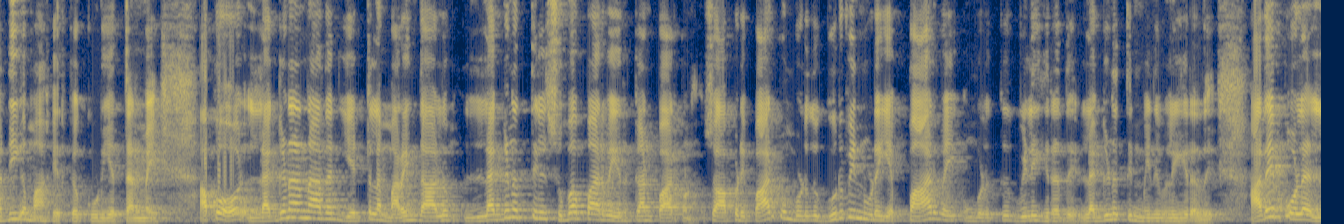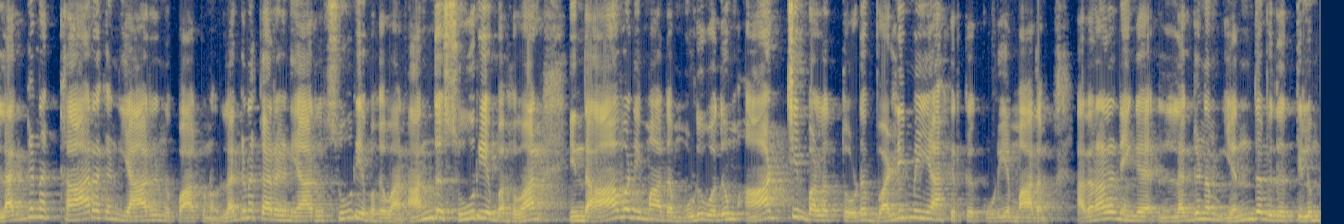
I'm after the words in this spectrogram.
அதிகமாக இருக்கக்கூடிய தன்மை. அப்போது லக்னநாதன் எட்டில் மறைந்தாலும் லக்னத்தில் சுப பார்வை இருக்கான்னு பார்க்கணும். ஸோ அப்படி பார்க்கும் பொழுது குருவினுடைய பார்வை உங்களுக்கு விழுகிறது. லக்னத்தின் மீது விழுகிறது. அதே போல் லக்ன காரகன் யாருன்னு பார்க்கணும். லக்னக்காரகன் யாரு? சூரிய பகவான். அந்த சூரிய பகவான் இந்த ஆவணி மாதம் முழுவதும் ஆட்சி பலத்தோட வலிமையாக இருக்கக்கூடிய மாதம். அதனால் நீங்கள் லக்னம் எந்த விதத்திலும்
